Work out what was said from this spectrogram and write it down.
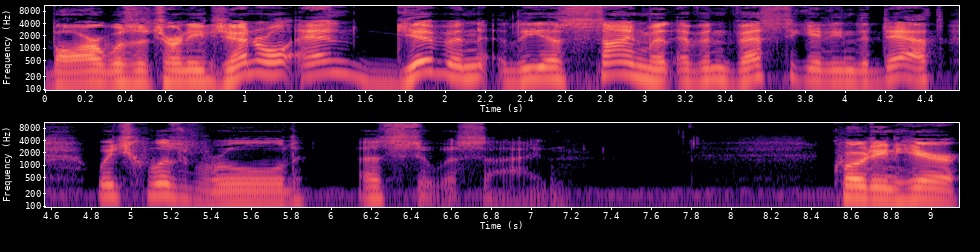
Barr was Attorney General and given the assignment of investigating the death, which was ruled a suicide. Quoting here,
